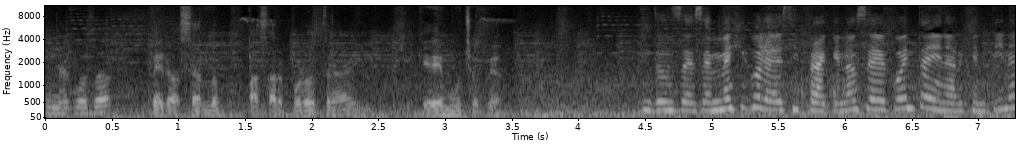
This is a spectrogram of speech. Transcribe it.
una cosa, pero hacerlo pasar por otra y que quede mucho peor. Entonces, en México lo decís para que no se dé cuenta y en Argentina,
